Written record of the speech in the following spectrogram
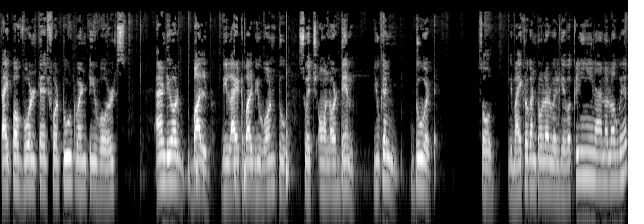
type of voltage for 220 volts and your bulb the light bulb you want to switch on or dim you can do it so the microcontroller will give a clean analog wave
